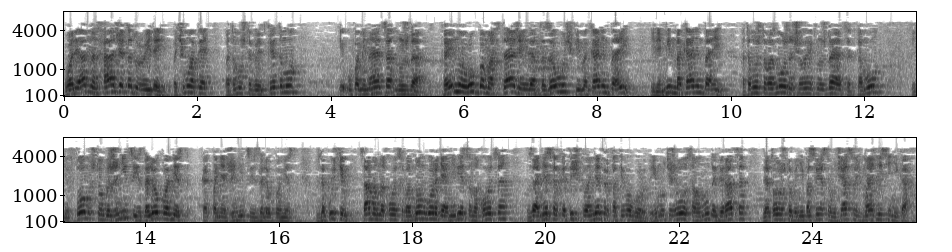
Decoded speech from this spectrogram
«Вали анна хаджа таду илей». Почему опять? Потому что, говорит, к этому и упоминается нужда. Фаинну рубба махтаджа или тазауч фи маканин баид. Или мин маканин баид. Потому что, возможно, человек нуждается к тому, или в том, чтобы жениться из далекого места. Как понять жениться из далекого места? То есть, допустим, сам он находится в одном городе, а невеста находится за несколько тысяч километров от его города. Ему тяжело самому добираться для того, чтобы непосредственно участвовать в мажлисе никаха.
